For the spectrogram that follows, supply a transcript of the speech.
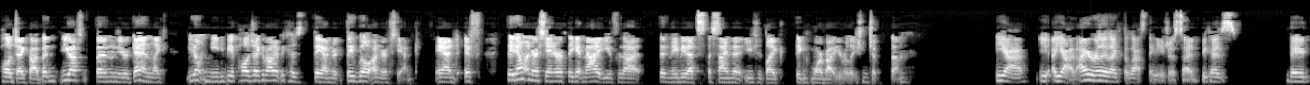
apologetic about it. But you have, to, then you're again, like, you don't need to be apologetic about it because they under, they will understand. And if they don't understand or if they get mad at you for that, then maybe that's a sign that you should like think more about your relationship with them. Yeah. Yeah. I really like the last thing you just said because they,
